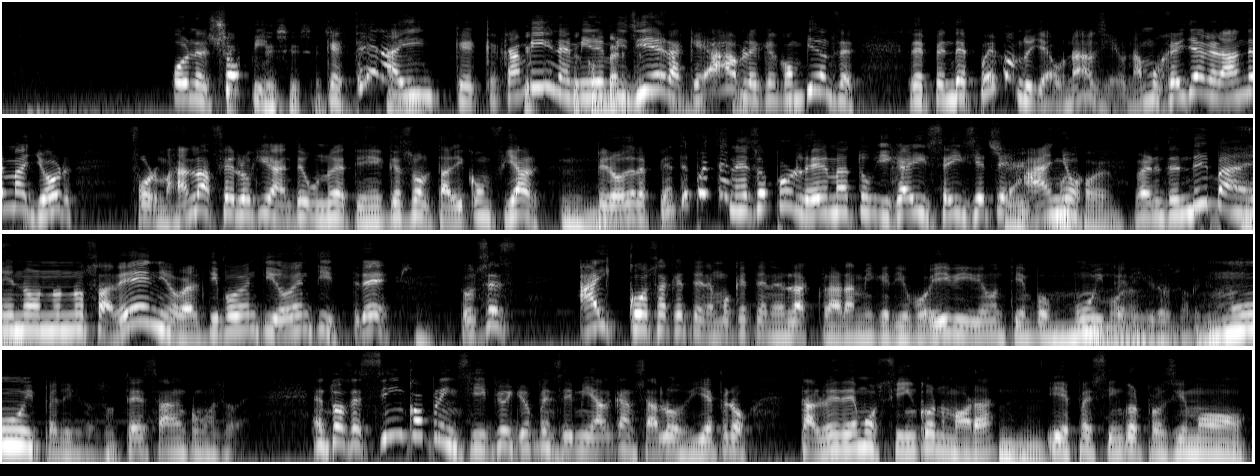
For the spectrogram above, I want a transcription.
O en el shopping. que estén ahí, que, que caminen, miren, vidiera, que hable, que convience. Depende después cuando ya una, una mujer ya grande, mayor, formar la fe, lógicamente uno ya tiene que soltar y confiar. Pero de repente pues tener esos problemas, tu hija y 6, 7 años. ¿Entendés? No, no, no sabe ni, el tipo 22, 23. Entonces hay cosas que tenemos que tenerlas claras, mi querido. Hoy vivimos un tiempo muy, peligroso, muy peligroso. Ustedes saben cómo eso es. Entonces, cinco principios, yo pensé me iba a alcanzar los 10, pero tal vez demos cinco nomás ahora y después cinco el próximo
